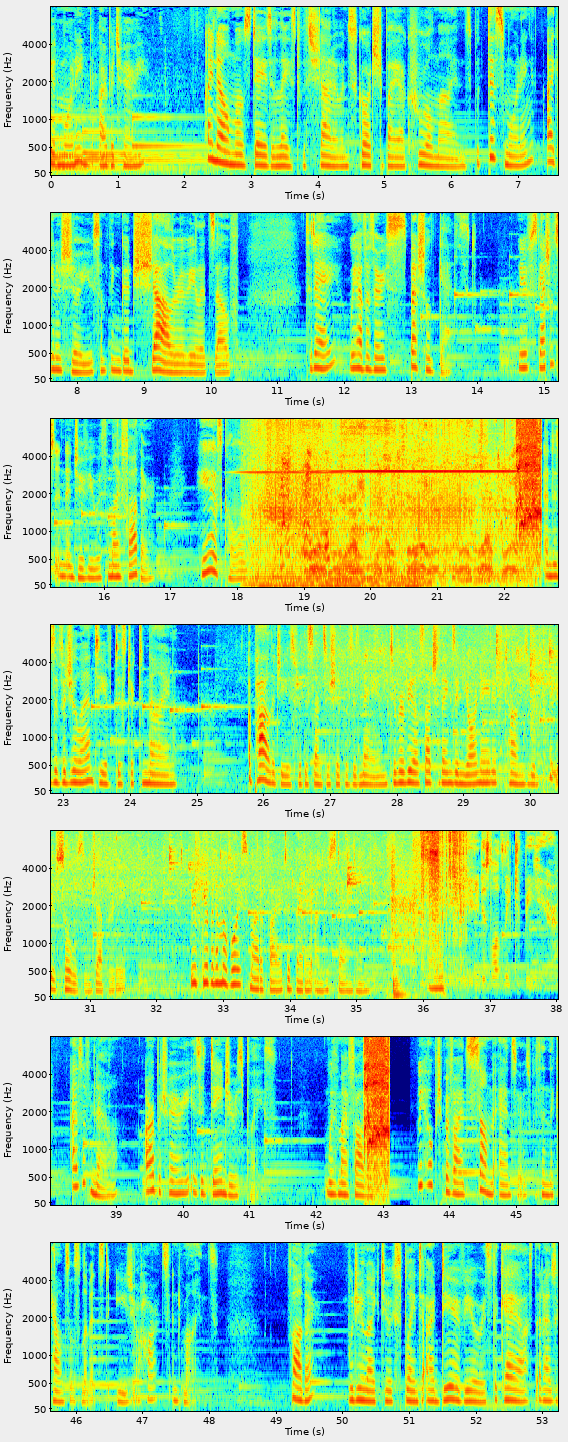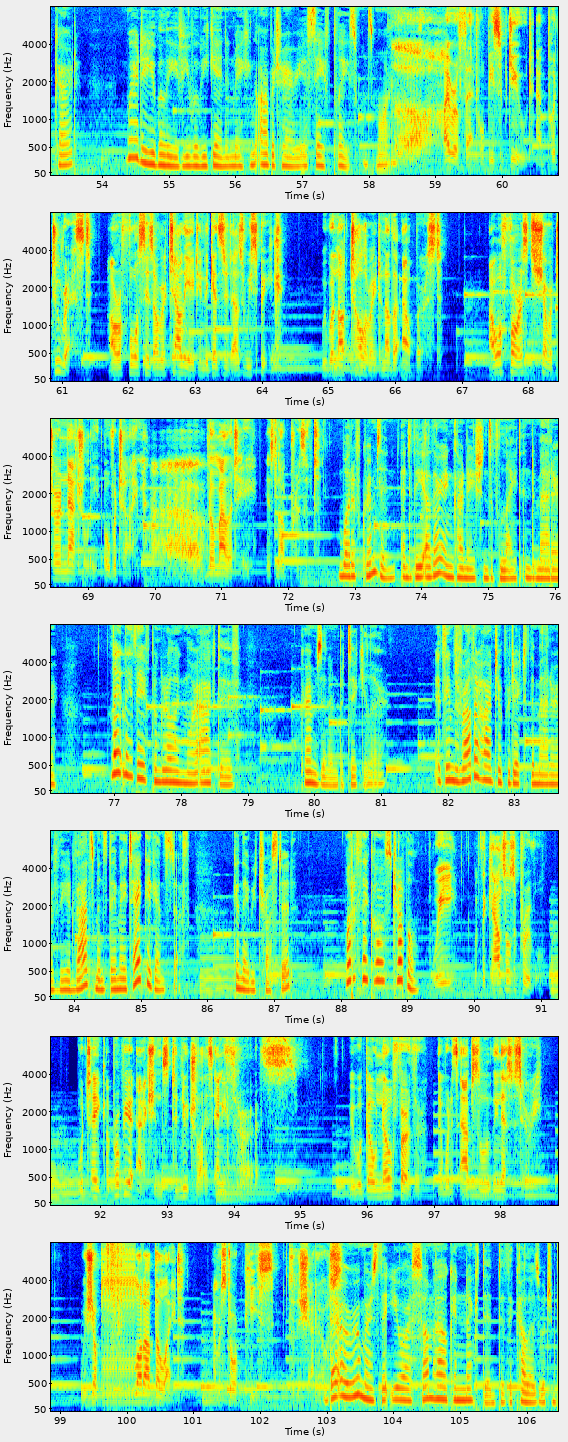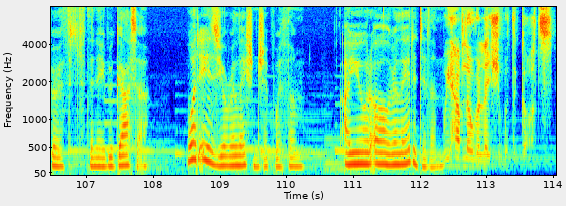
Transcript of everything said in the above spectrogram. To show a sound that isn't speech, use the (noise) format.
Good morning, arbitrary. I know most days are laced with shadow and scorched by our cruel minds, but this morning I can assure you something good shall reveal itself. Today we have a very special guest. We have scheduled an interview with my father. He is called. and is a vigilante of District 9. Apologies for the censorship of his name. To reveal such things in your native tongues would put your souls in jeopardy. We've given him a voice modifier to better understand him. It is lovely to be here. As of now, Arbitrary is a dangerous place. With my father, we hope to provide some answers within the Council's limits to ease your hearts and minds. Father, would you like to explain to our dear viewers the chaos that has occurred? Where do you believe you will begin in making Arbitrary a safe place once more? Ugh, (sighs) Hierophant will be subdued and put to rest. Our forces are retaliating against it as we speak. We will not tolerate another outburst. Our forests shall return naturally over time. Normality is not present. What of Crimson and the other incarnations of light and matter? Lately they've been growing more active. Crimson in particular. It seems rather hard to predict the manner of the advancements they may take against us. Can they be trusted? What if they cause trouble? We, with the Council's approval, will take appropriate actions to neutralize any threats. We will go no further than what is absolutely necessary. We shall blot out the light and restore peace to the shadows. There are rumors that you are somehow connected to the colors which birthed the Nebugasa. What is your relationship with them? Are you at all related to them? We have no relation with the gods.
